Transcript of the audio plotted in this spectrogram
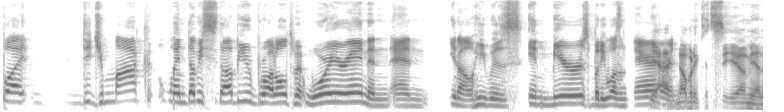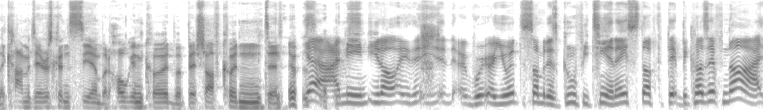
but did you mock when WCW brought Ultimate Warrior in and and you know he was in mirrors but he wasn't there? Yeah, and, nobody could see him. Yeah, the commentators couldn't see him, but Hogan could, but Bischoff couldn't. And it was yeah, like- I mean, you know, are you into some of this goofy TNA stuff? That they, because if not,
